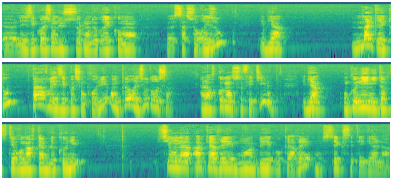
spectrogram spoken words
euh, les équations du second degré, comment ça se résout. Eh bien, malgré tout, par les équations produits, on peut résoudre ça. Alors, comment se fait-il? Eh bien, on connaît une identité remarquable connue. Si on a a carré moins b au carré, on sait que c'est égal à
